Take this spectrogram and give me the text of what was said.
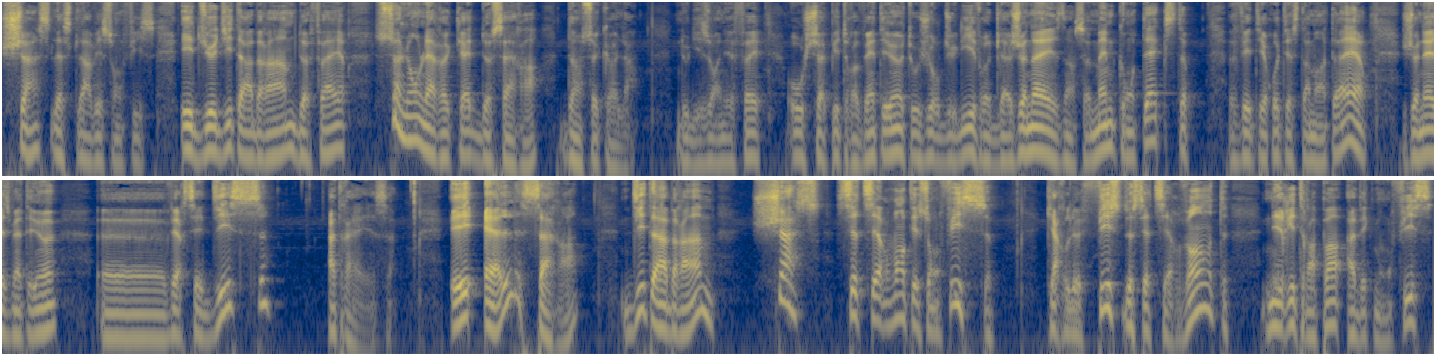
Chasse l'esclave et son fils. Et Dieu dit à Abraham de faire selon la requête de Sarah dans ce cas-là. Nous lisons en effet au chapitre 21 toujours du livre de la Genèse, dans ce même contexte vétérotestamentaire, Genèse 21, euh, verset 10 à 13. Et elle, Sarah, dit à Abraham, Chasse cette servante et son fils, car le fils de cette servante n'héritera pas avec mon fils,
